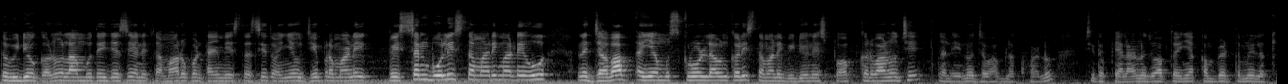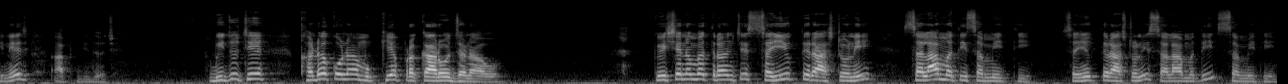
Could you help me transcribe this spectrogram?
તો વીડિયો ઘણો લાંબો થઈ જશે અને તમારો પણ ટાઈમ વેસ્ટ થશે. તો અહીંયા હું જે પ્રમાણે ક્વેશ્ચન બોલીશ તમારી માટે હું અને જવાબ અહીંયા હું સ્ક્રોલ ડાઉન કરીશ. તમારે વિડીયોને સ્ટોપ કરવાનો છે અને એનો જવાબ લખવાનો છે. તો પહેલાંનો જવાબ તો અહીંયા કમ્પ્લીટ તમને લખીને જ આપી દીધો છે. બીજું છે, ખડકોના મુખ્ય પ્રકારો જણાવો. ક્વેશ્ચન નંબર ત્રણ છે, સંયુક્ત રાષ્ટ્રોની સલામતી સમિતિ, સંયુક્ત રાષ્ટ્રોની સલામતી સમિતિ.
